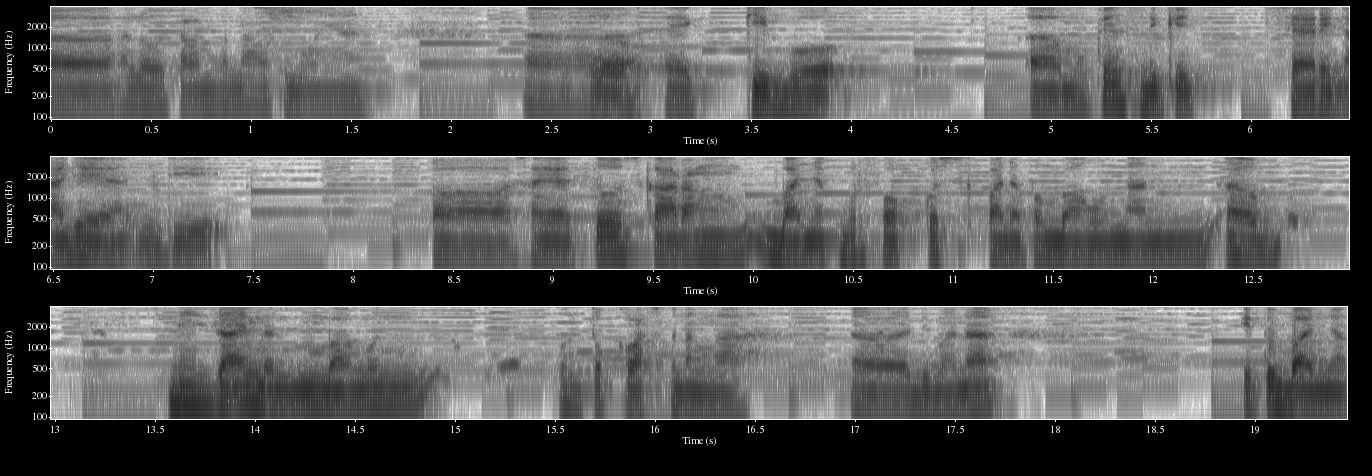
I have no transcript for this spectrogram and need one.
Uh, halo, salam kenal semuanya. Uh, halo. Saya Kibo. Uh, mungkin sedikit sharing aja ya. Jadi uh, saya tuh sekarang banyak berfokus kepada pembangunan uh, desain dan membangun untuk kelas menengah uh, di mana itu banyak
